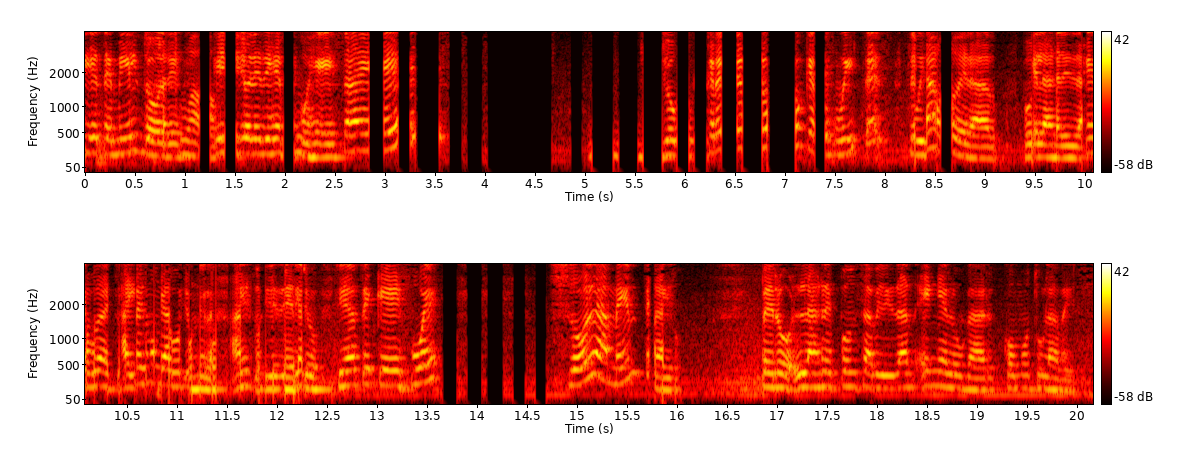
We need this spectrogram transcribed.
17 mil dólares. Wow. Y yo le dije, pues esa es. Yo creo que fuiste, te fuiste apoderado. Porque la realidad es que que hago yo, a esto, y de hecho, fíjate que fue solamente eso. Pero la responsabilidad en el hogar, ¿cómo tú la ves?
